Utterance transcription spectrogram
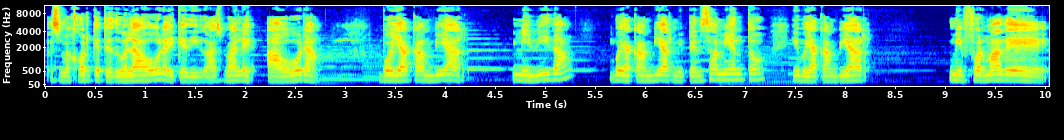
Es mejor que te duela ahora y que digas, vale, ahora voy a cambiar mi vida, voy a cambiar mi pensamiento y voy a cambiar mi forma de,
